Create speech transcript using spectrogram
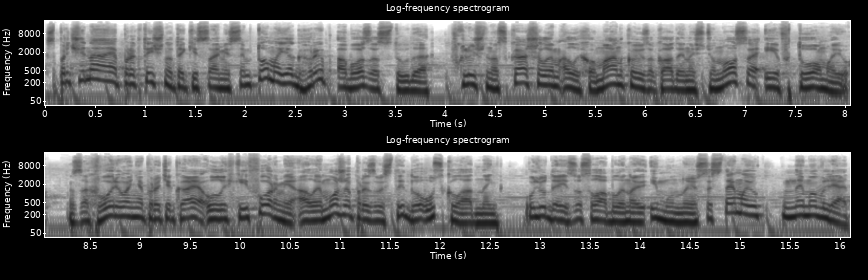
спричиняє практично такі самі симптоми, як грип або застуда, включно з кашелем, лихоманкою, закладеністю носа і втомою. Захворювання протікає у легкій формі, але може призвести до ускладнень. У людей з ослабленою імунною системою, немовлят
